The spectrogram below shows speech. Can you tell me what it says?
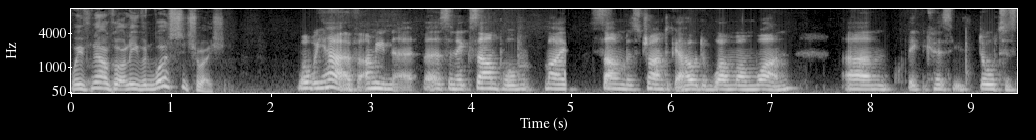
we've now got an even worse situation. Well, we have. I mean, uh, as an example, my son was trying to get hold of 111 um, because his daughter's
